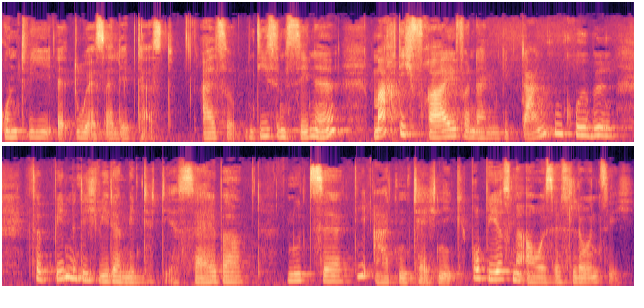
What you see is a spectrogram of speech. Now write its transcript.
und wie äh, du es erlebt hast. Also in diesem Sinne, mach dich frei von deinem Gedankengrübeln, verbinde dich wieder mit dir selber, nutze die Atemtechnik. Probier es mal aus, es lohnt sich.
